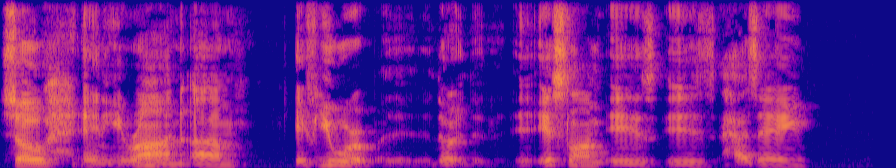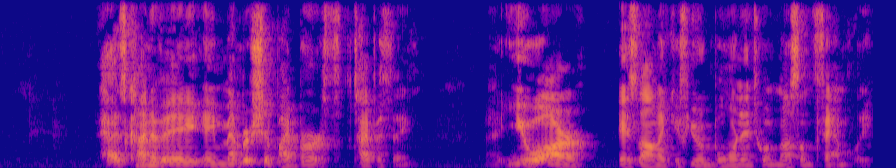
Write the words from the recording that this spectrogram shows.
So in Iran, um, if you were the, the Islam is is has a has kind of a, a membership by birth type of thing. You are Islamic if you're born into a Muslim family.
